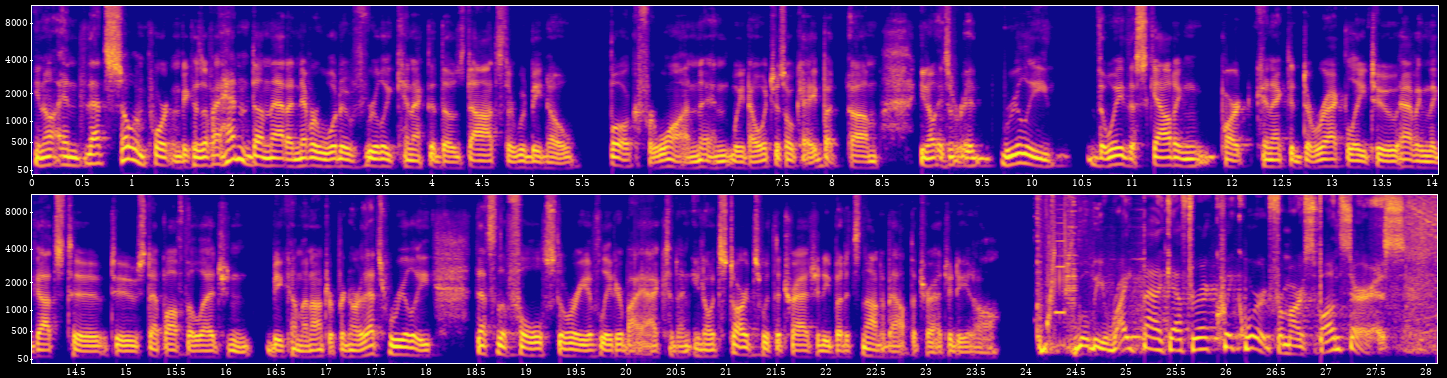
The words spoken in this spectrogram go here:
You know, and that's so important because if I hadn't done that, I never would have really connected those dots. There would be no book for one, and we know which is okay. But um, you know, it's it really the way the scouting part connected directly to having the guts to to step off the ledge and become an entrepreneur. That's really that's the full story of Leader by Accident. You know, it starts with the tragedy, but it's not about the tragedy at all. We'll be right back after a quick word from our sponsors.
